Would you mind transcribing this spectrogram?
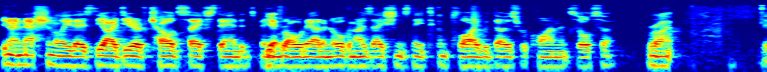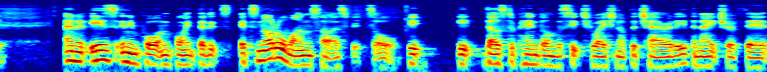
you know, nationally, there's the idea of child safe standards being Yep. rolled out, and organisations need to comply with those requirements also. Right. Yep. And it is an important point that it's it's not a one size fits all. It it does depend on the situation of the charity, the nature of their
